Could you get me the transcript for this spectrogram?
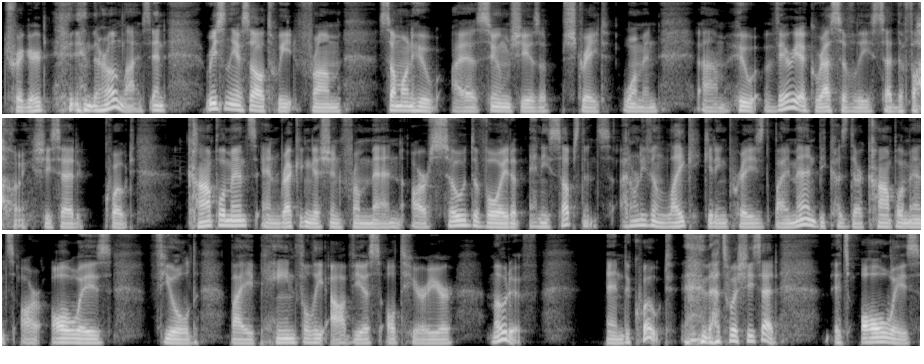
triggered in their own lives. And recently I saw a tweet from someone who I assume she is a straight woman, um, who very aggressively said the following. She said, quote, Compliments and recognition from men are so devoid of any substance. I don't even like getting praised by men because their compliments are always fueled by a painfully obvious ulterior motive. End quote. That's what she said. It's always,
